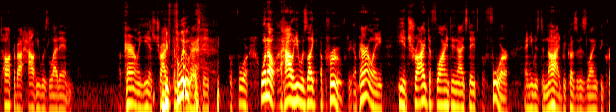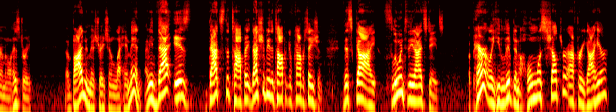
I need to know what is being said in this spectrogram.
talk about how he was let in. Apparently, he has tried He to come to the United. States before. Well, no, how he was like approved. Apparently, he had tried to fly into the United States before, and he was denied because of his lengthy criminal history. The Biden administration let him in. I mean, that is that's the topic. That should be the topic of conversation. This guy flew into the United States. Apparently, he lived in a homeless shelter after he got here.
